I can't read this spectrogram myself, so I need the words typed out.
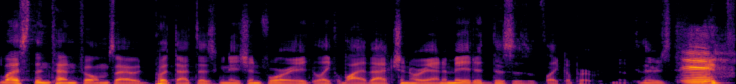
less than 10 films I would put that designation for it like live action or animated this is like a perfect movie there's Eh. it's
